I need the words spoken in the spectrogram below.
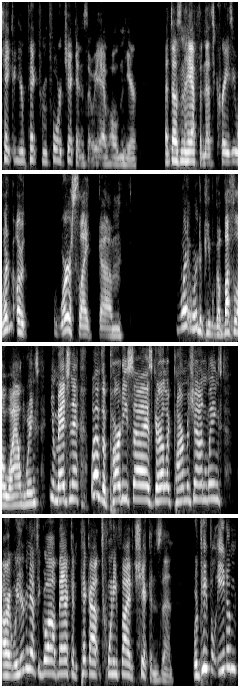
take your pick from four chickens that we have holding here. That doesn't happen. That's crazy. What or worse, like um where, where do people go? Buffalo Wild Wings. Can you imagine that? We'll have the party size garlic parmesan wings. All right, well, you're to have to go out back and pick out 25 chickens then. Would people eat them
